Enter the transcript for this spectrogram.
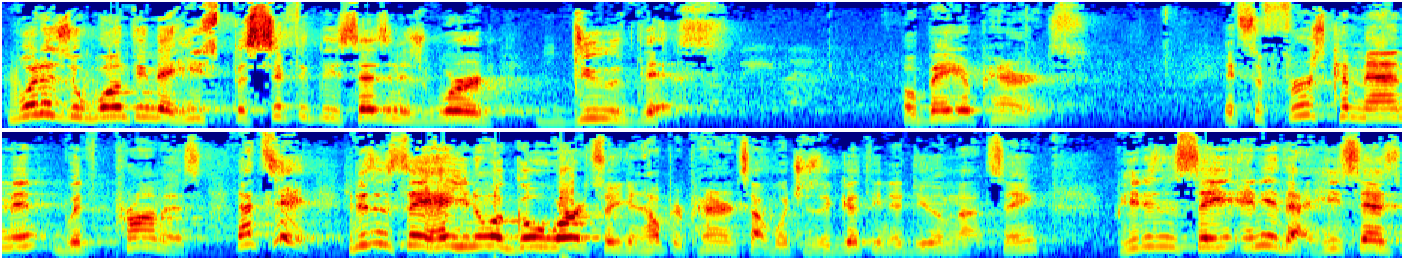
what is the one thing that He specifically says in His Word? Do this. Obey your parents. It's the first commandment with promise. That's it. He doesn't say, hey, you know what, go work so you can help your parents out, which is a good thing to do, I'm not saying. But he doesn't say any of that. He says,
